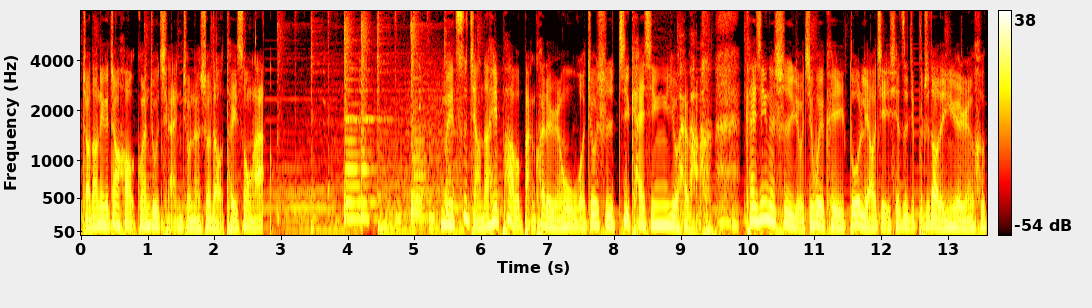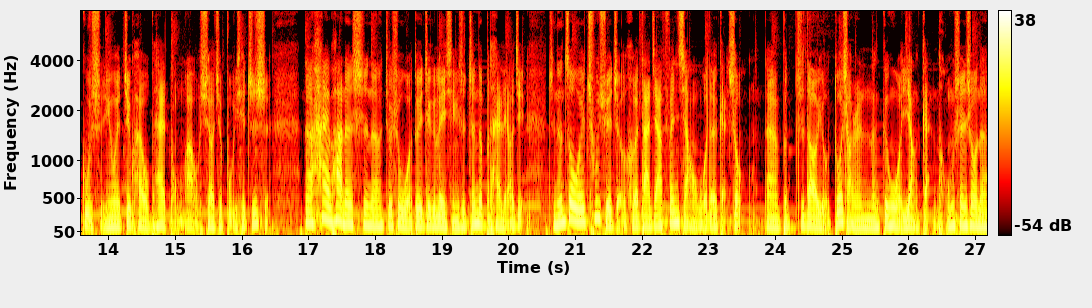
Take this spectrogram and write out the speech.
找到那个账号关注起来，你就能收到推送啦。每次讲到 hip hop 板块的人物，我就是既开心又害怕。开心的是有机会可以多了解一些自己不知道的音乐人和故事，因为这块我不太懂啊，我需要去补一些知识。那害怕的是呢，就是我对这个类型是真的不太了解，只能作为初学者和大家分享我的感受，但不知道有多少人能跟我一样感同身受呢？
